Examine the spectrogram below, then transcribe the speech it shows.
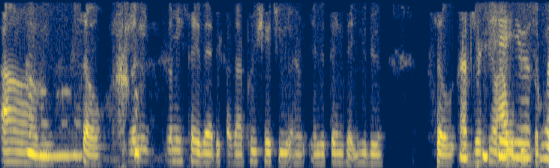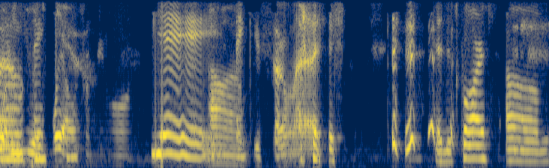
Um, so let me let me say that because I appreciate you and, and the things that you do. So I just know I will be supporting well. you Thank as well you. from now on. Yay! Um, Thank you so much. and as far as um,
